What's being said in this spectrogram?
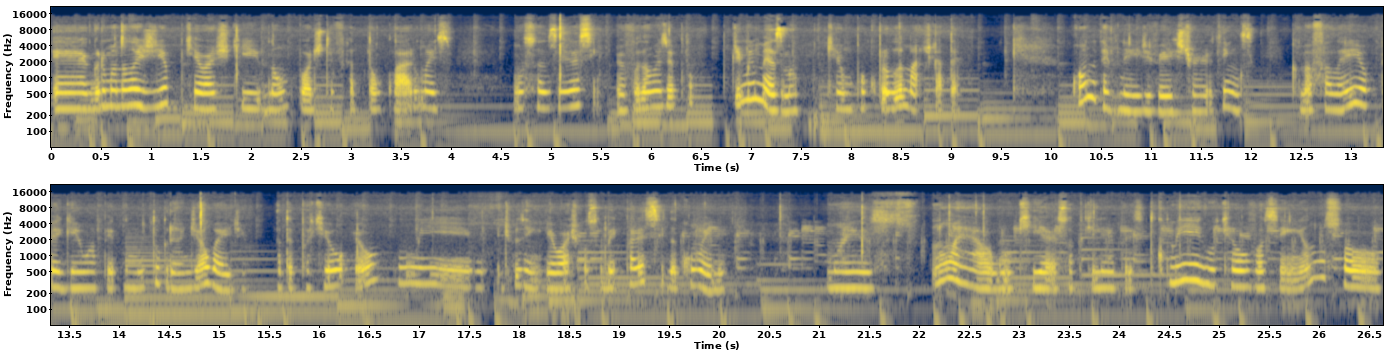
É, agora uma analogia, porque eu acho que não pode ter ficado tão claro, mas vamos fazer assim. Eu vou dar um exemplo de mim mesma, que é um pouco problemática até. Quando eu terminei de ver Stranger Things, como eu falei, eu peguei um apego muito grande ao Ed. Até porque eu, eu me. Tipo assim, eu acho que eu sou bem parecida com ele. Mas não é algo que é só porque ele é parecido comigo que eu vou assim. Eu não sou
